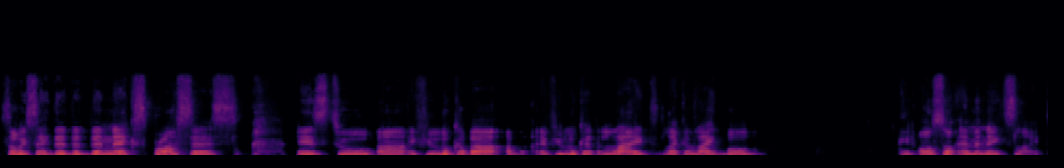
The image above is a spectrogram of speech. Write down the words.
So we say that the, the next process is to, uh, if you look about, if you look at light, like a light bulb, it also emanates light.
